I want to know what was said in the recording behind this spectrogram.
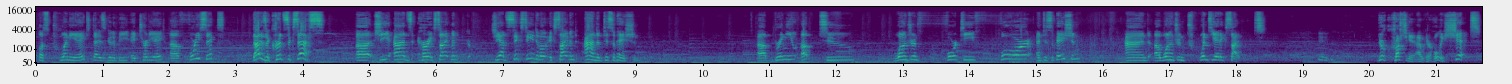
plus 28 that is going to be a 38 uh, 46 that is a crit success. Uh, she adds her excitement she adds 16 to both excitement and anticipation. Uh, bring you up to 144 anticipation and uh, 128 excitement you're crushing it out here holy shit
